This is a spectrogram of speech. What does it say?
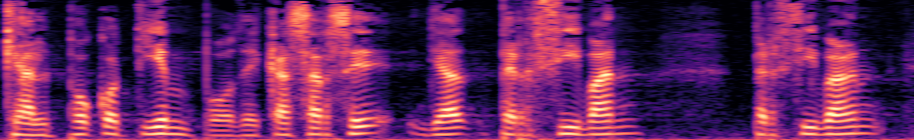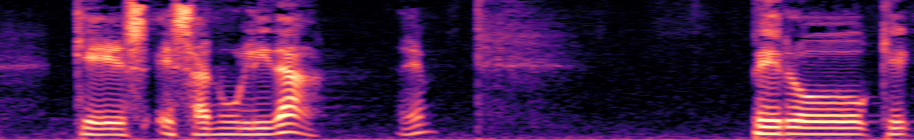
que al poco tiempo de casarse ya perciban perciban que es esa nulidad ¿eh? Pero que,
